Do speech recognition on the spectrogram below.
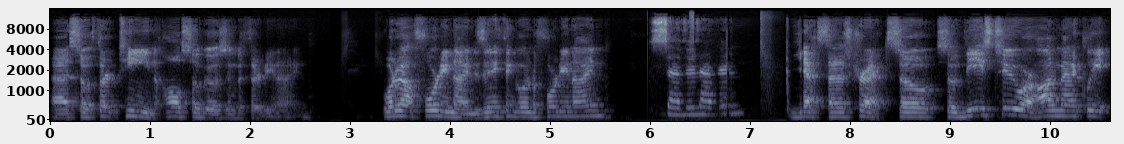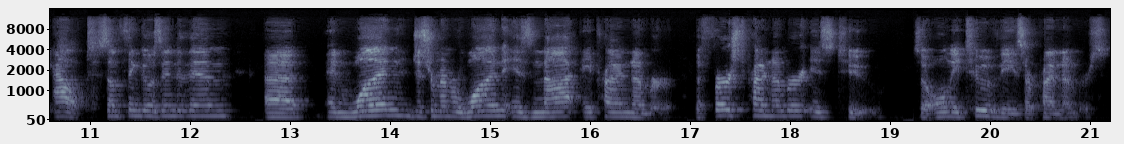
Uh, so 13 also goes into 39. What about 49? Does anything go into 49? Seven. Seven. Yes, that is correct. So so these two are automatically out. Something goes into them, uh, and one. Just remember, one is not a prime number. The first prime number is two. So only two of these are prime numbers.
